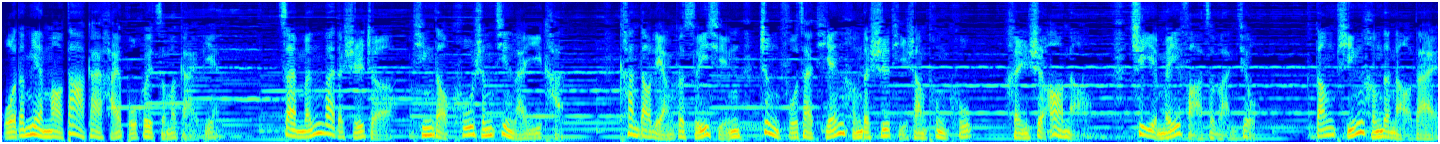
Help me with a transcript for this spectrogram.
我的面貌大概还不会怎么改变。在门外的使者听到哭声进来一看，看到两个随行正伏在田横的尸体上痛哭，很是懊恼，却也没法子挽救。当平衡的脑袋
